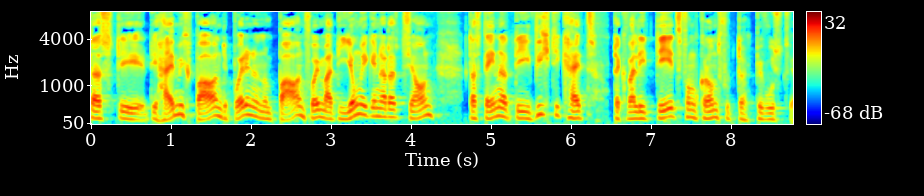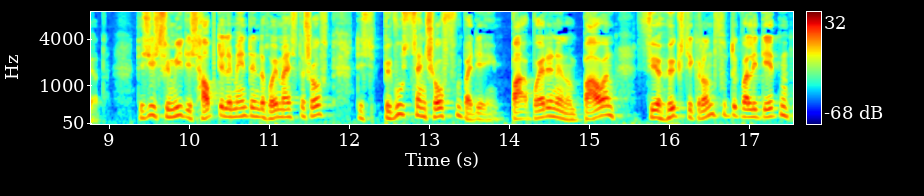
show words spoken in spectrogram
dass die, die Heimilchbauern, die Bäuerinnen und Bauern, vor allem auch die junge Generation, dass denen die Wichtigkeit der Qualität vom Grundfutter bewusst wird. Das ist für mich das Hauptelement in der Heumeisterschaft, das Bewusstsein schaffen bei den Bäuerinnen und Bauern für höchste Grundfutterqualitäten,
